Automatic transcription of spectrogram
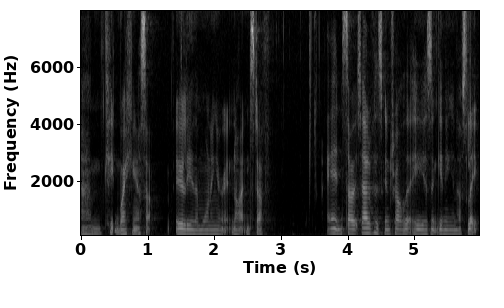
um, keep waking us up early in the morning or at night and stuff. And so it's out of his control that he isn't getting enough sleep.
